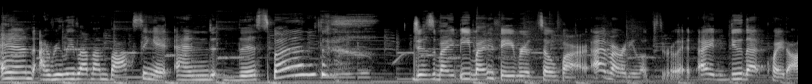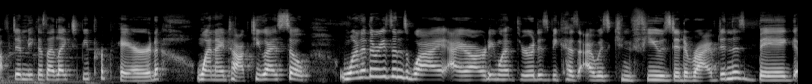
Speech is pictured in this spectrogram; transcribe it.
and I really love unboxing it. And this month, just might be my favorite so far. I've already looked through it. I do that quite often because I like to be prepared when I talk to you guys. So one of the reasons why I already went through it is because I was confused. It arrived in this big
